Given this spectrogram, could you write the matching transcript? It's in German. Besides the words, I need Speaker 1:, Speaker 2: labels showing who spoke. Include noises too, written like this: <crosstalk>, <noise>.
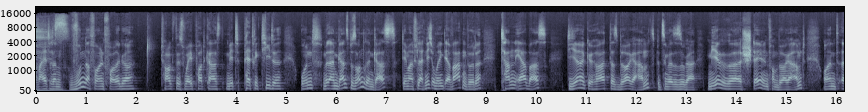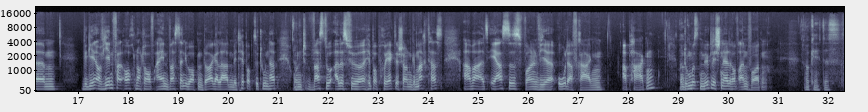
Speaker 1: einer weiteren wundervollen Folge Talk This Way Podcast mit Patrick Tiede und mit einem ganz besonderen Gast, den man vielleicht nicht unbedingt erwarten würde, Tan Erbas. Dir gehört das Bürgeramt, beziehungsweise sogar mehrere Stellen vom Bürgeramt. Und ähm, wir gehen auf jeden Fall auch noch darauf ein, was denn überhaupt ein Burgerladen mit Hip-Hop zu tun hat und was du alles für Hip-Hop-Projekte schon gemacht hast. Aber als erstes wollen wir Oder-Fragen abhaken und du musst möglichst schnell darauf antworten.
Speaker 2: Okay, das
